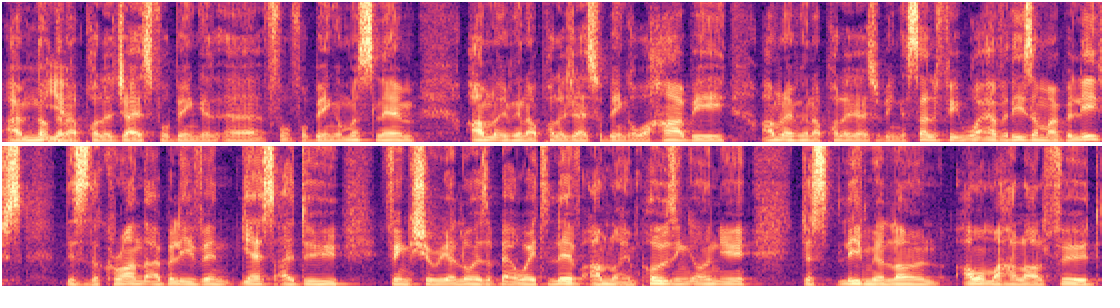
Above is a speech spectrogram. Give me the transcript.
I'm not Yeah. gonna apologize for being a uh, for for being a Muslim. I'm not even gonna apologize for being a Wahhabi. I'm not even gonna apologize for being a Salafi. Whatever. These are my beliefs. This is the Quran that I believe in. Yes, I do think Sharia law is a better way to live. I'm not imposing it on you. Just leave me alone. I want my halal food.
